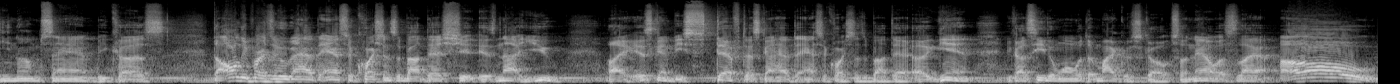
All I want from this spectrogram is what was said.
You know what I'm saying? Because the only person who's gonna have to answer questions about that shit is not you. Like it's gonna be Steph that's gonna have to answer questions about that again because he the one with the microscope. So now it's like, oh,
